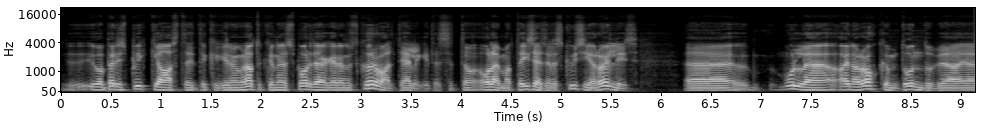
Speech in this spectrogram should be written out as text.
juba päris pikki aastaid ikkagi nagu natukene spordiajakirjandust kõrvalt jälgides, et olemata ise selles küsija rollis mulle aina rohkem tundub ja, ja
